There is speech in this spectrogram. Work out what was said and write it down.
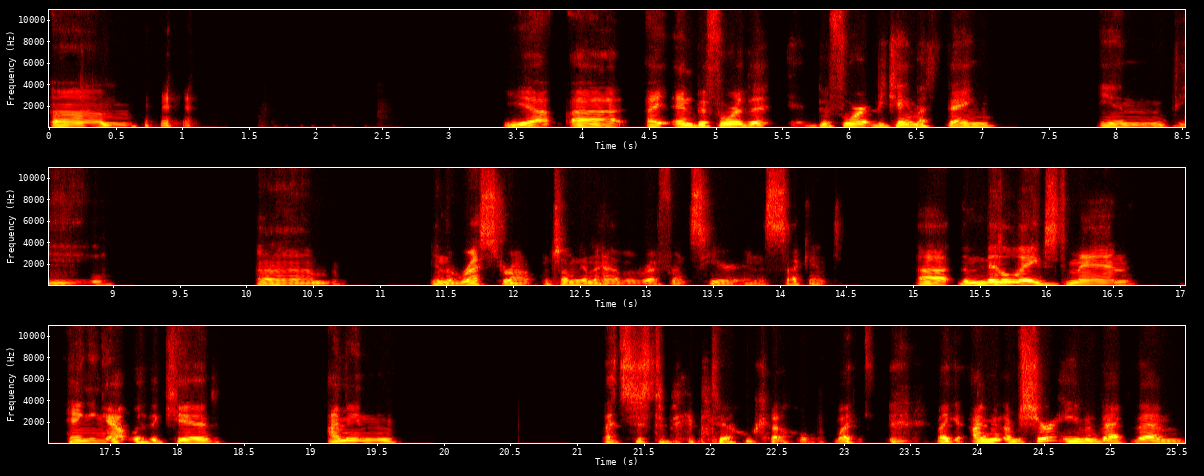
Um yeah uh I, and before the before it became a thing in the um in the restaurant which i'm going to have a reference here in a second uh the middle-aged man hanging out with a kid i mean that's just a big no-go. Like like i mean i'm sure even back then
